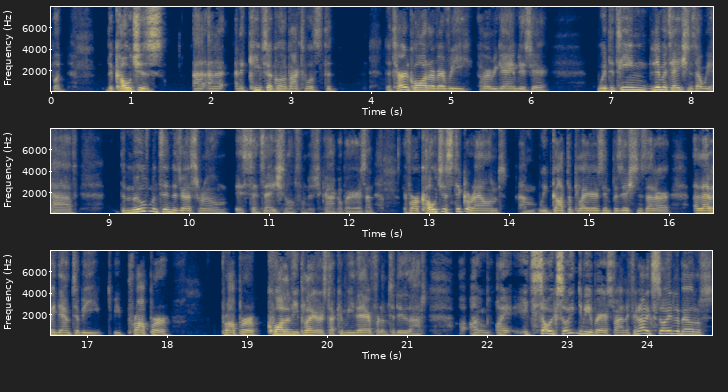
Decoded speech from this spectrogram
but the coaches and and it, and it keeps on going back to us the the third quarter of every of every game this year with the team limitations that we have. The movements in the dressing room is sensational from the Chicago Bears, and if our coaches stick around and we've got the players in positions that are allowing them to be to be proper proper quality players that can be there for them to do that. I, it's so exciting to be a Bears fan. If you're not excited about it,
